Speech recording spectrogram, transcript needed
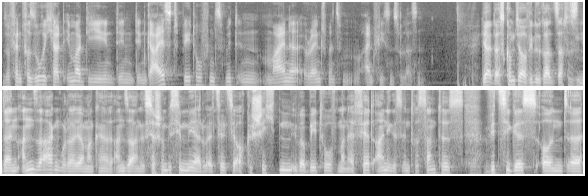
Insofern versuche ich halt immer die, den, den Geist Beethovens mit in meine Arrangements einfließen zu lassen. Ja, das kommt ja auch, wie du gerade sagtest, in deinen Ansagen oder ja, man kann ja Ansagen, das ist ja schon ein bisschen mehr. Du erzählst ja auch Geschichten über Beethoven, man erfährt einiges Interessantes, ja. Witziges und äh,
